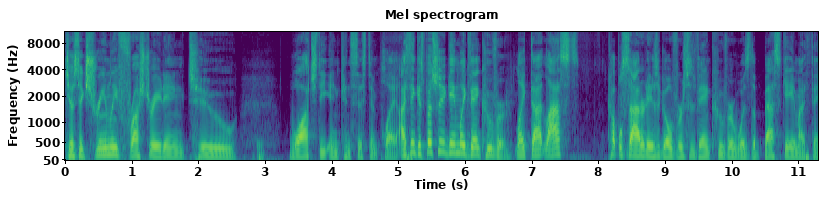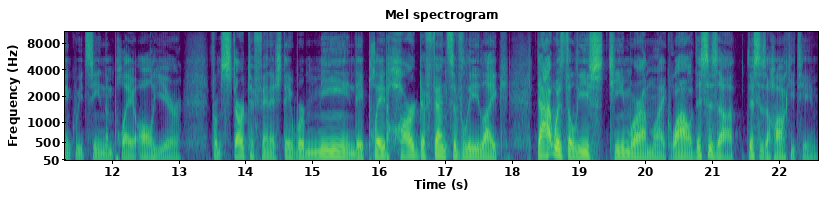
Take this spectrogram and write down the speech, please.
just extremely frustrating to watch the inconsistent play. I think especially a game like Vancouver, like that last couple Saturdays ago versus Vancouver was the best game I think we'd seen them play all year from start to finish. They were mean. They played hard defensively. Like that was the Leafs team where I'm like, wow, this is a this is a hockey team.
